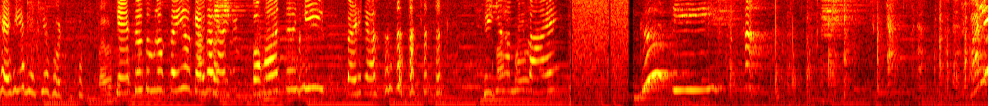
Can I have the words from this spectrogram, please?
कैसी देखिए फ़ोटो कैसे हो तुम लोग? सही हो? कैसा बहुत ही बढ़िया। ठीक है मम्मी बाय गुची अले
